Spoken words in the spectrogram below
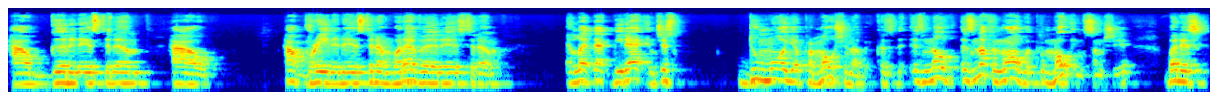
how good it is to them, how how great it is to them, whatever it is to them, and let that be that, and just do more your promotion of it. Because there's no, there's nothing wrong with promoting some shit, but it's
